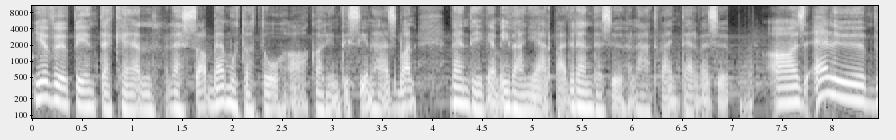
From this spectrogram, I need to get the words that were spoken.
Jövő pénteken lesz a bemutató a Karinti Színházban. Vendégem Iványi Árpád, rendező, látványtervező. Az előbb,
